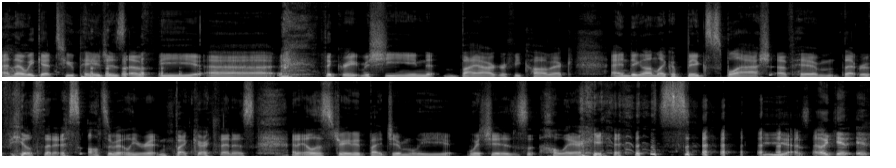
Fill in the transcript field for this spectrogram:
And then we get two pages of the uh, the Great Machine biography comic, ending on like a big splash of him that reveals that it is ultimately written by Garth Ennis and illustrated by Jim Lee, which is hilarious. yes, like it, it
